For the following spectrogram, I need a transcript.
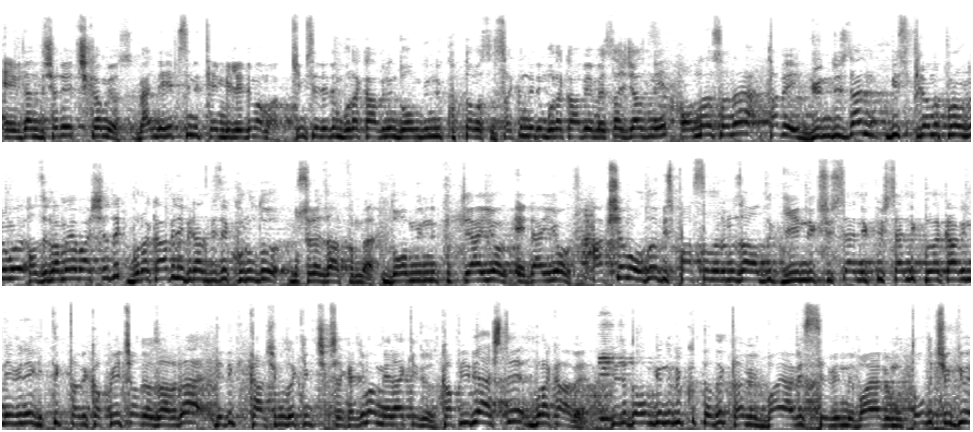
evden dışarıya çıkamıyoruz. Ben de hepsini tembihledim ama kimse dedim Burak abinin doğum gününü kutlamasın. Sakın dedim Burak abiye mesaj yazmayın. Ondan sonra tabii gündüzden biz planı programı hazırlamaya başladık. Burak abi de biraz bize kuruldu bu süre zarfında. Doğum gününü kutlayan yok, eden yok. Akşam oldu biz pastalarımızı aldık, giyindik, süslendik, püslendik. Burak abinin evine gittik. Tabii kapıyı çalıyoruz arada. Dedik karşımıza kim çıkacak acaba merak ediyoruz. Kapıyı bir açtı Burak abi. Biz de doğum gününü bir kutladık. Tabii bayağı bir sevindi, bayağı bir mutlu oldu. Çünkü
